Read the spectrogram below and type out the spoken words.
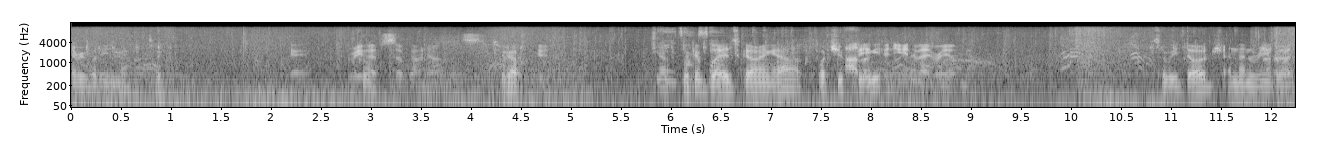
Everybody in there. Okay. Reviv's cool. still going out. Let's Good. Yeah. Look at blades going out. What's your Arlen, feet? Can you innovate revive? So we dodge and then revive.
